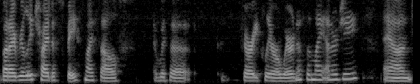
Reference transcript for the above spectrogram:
But I really try to space myself with a very clear awareness of my energy and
